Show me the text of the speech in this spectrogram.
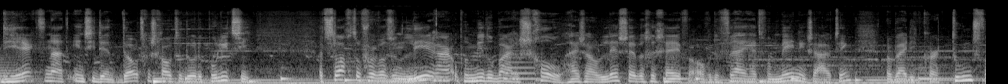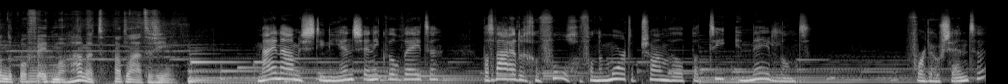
direct na het incident doodgeschoten door de politie. Het slachtoffer was een leraar op een middelbare school. Hij zou les hebben gegeven over de vrijheid van meningsuiting, waarbij hij cartoons van de profeet Mohammed had laten zien. Mijn naam is Stine Jens en ik wil weten... wat waren de gevolgen van de moord op Samuel Paty in Nederland? Voor docenten,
